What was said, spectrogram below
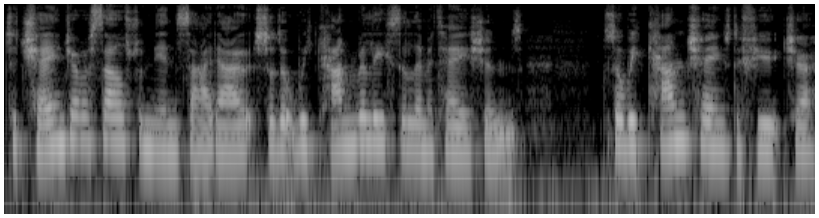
to change ourselves from the inside out so that we can release the limitations, so we can change the future,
